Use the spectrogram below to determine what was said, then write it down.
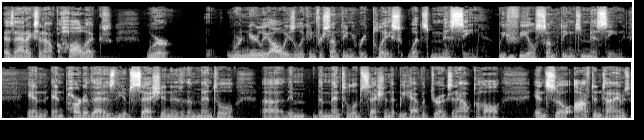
as addicts and alcoholics, we're we're nearly always looking for something to replace what's missing. We feel something's missing, and and part of that is the obsession, is the mental, uh, the the mental obsession that we have with drugs and alcohol, and so oftentimes,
